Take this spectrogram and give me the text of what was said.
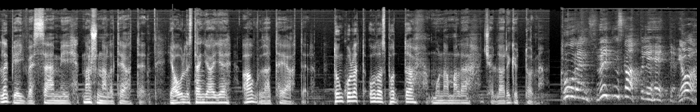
läpiäivessämi National Teater ja ollestaan jaje Avuda Teater. Tonkulat Odaspodda mun ammalle Kjellari Guttorm. Ordens vitenskapeligheter, ja.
